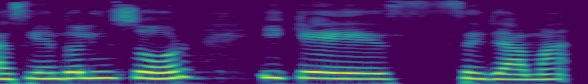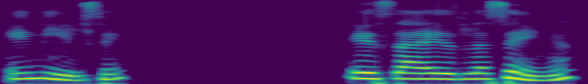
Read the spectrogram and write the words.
haciendo el INSOR y que se llama ENILSE. Esta es la seña.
